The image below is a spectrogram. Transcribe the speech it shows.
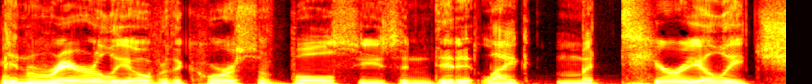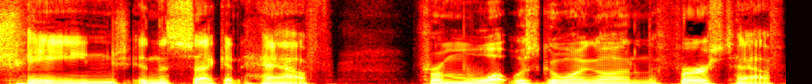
And rarely over the course of bowl season did it like materially change in the second half from what was going on in the first half.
